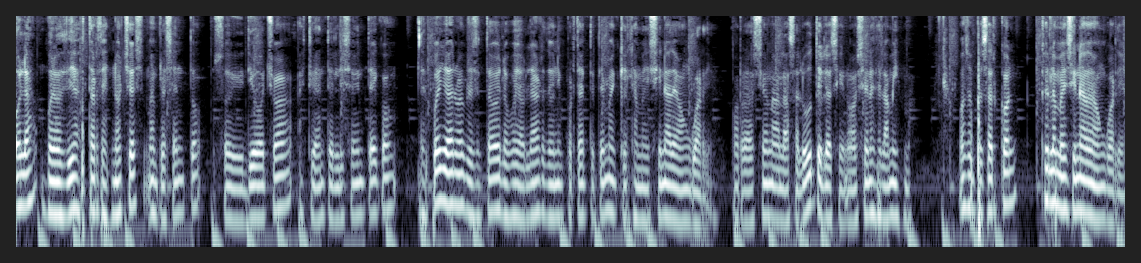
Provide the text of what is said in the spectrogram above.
Hola, buenos días, tardes, noches. Me presento, soy Diego Ochoa, estudiante del Liceo Inteco. Después de haberme presentado, les voy a hablar de un importante tema que es la medicina de vanguardia, con relación a la salud y las innovaciones de la misma. Vamos a empezar con ¿qué es la medicina de vanguardia?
